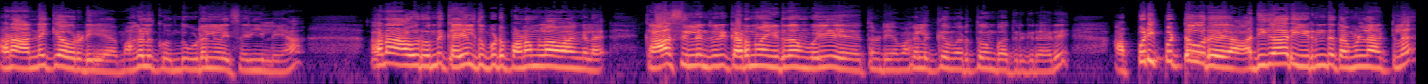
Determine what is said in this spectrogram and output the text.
ஆனால் அன்னைக்கு அவருடைய மகளுக்கு வந்து உடல்நிலை சரியில்லையா? ஆனால் அவர் வந்து கையெழுத்து போட்டு பணம்லாம் வாங்கலை. காசு இல்லைன்னு சொல்லி கடன் வாங்கிட்டு தான் போய் தன்னுடைய மகளுக்கு மருத்துவம் பார்த்துருக்கிறாரு. அப்படிப்பட்ட ஒரு அதிகாரி இருந்த தமிழ்நாட்டில்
